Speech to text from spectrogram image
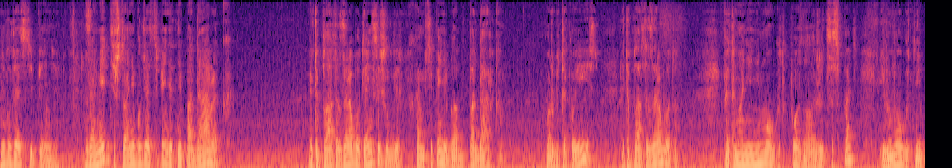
они получают стипендию. Заметьте, что они получают стипендию, это не подарок, это плата за работу. Я не слышал, где какая стипендия была бы подарком. Может быть, такое и есть. Это плата за работу. Поэтому они не могут поздно ложиться спать, и могут не,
